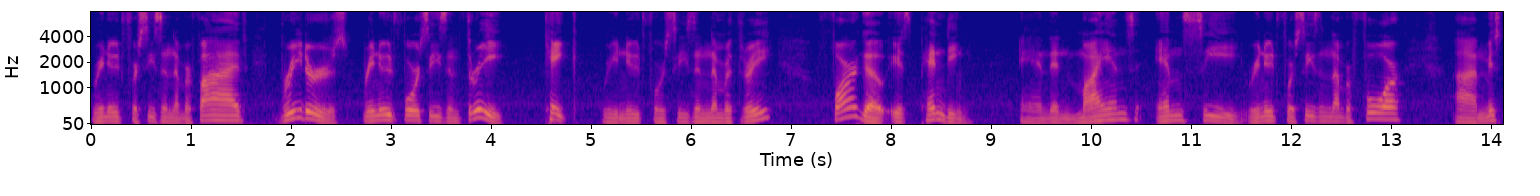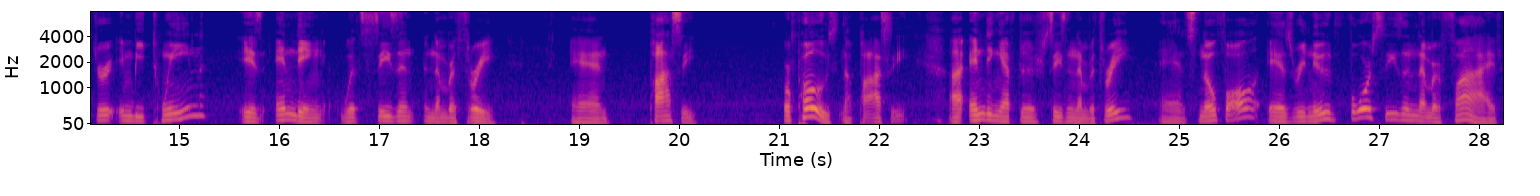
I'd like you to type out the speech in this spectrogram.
renewed for season number five. Breeders renewed for season three. Cake renewed for season number three. Fargo is pending. And then Mayans MC renewed for season number four. Uh, Mr. In Between is ending with season number three. And Posse, or Pose, not Posse, uh, ending after season number three. And Snowfall is renewed for season number five.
